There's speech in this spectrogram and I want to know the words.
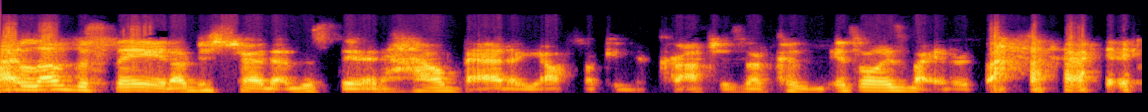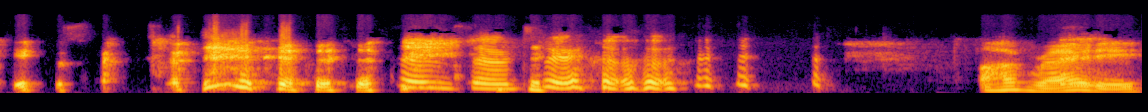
I love the saying. I'm just trying to understand how bad are y'all fucking your crotches up because it's always my inner thighs. That's so true. Alrighty.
